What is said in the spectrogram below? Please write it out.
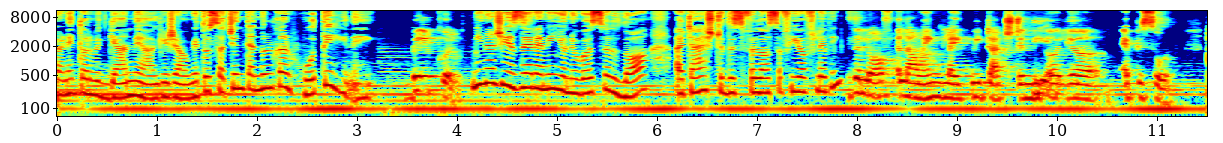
गणित और विज्ञान में आगे जाओगे। तो सचिन तेंदुलकर होते ही नहीं। बिल्कुल। Meena ji is there any universal law attached to this philosophy of living the law of allowing like we touched in the earlier episode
